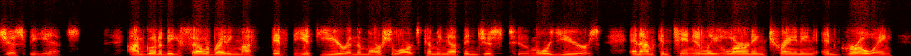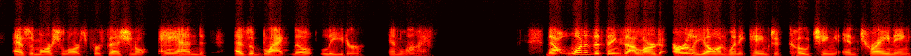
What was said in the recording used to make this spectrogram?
just begins. I'm going to be celebrating my 50th year in the martial arts coming up in just two more years, and I'm continually learning, training, and growing as a martial arts professional and as a black belt leader in life. Now, one of the things I learned early on when it came to coaching and training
